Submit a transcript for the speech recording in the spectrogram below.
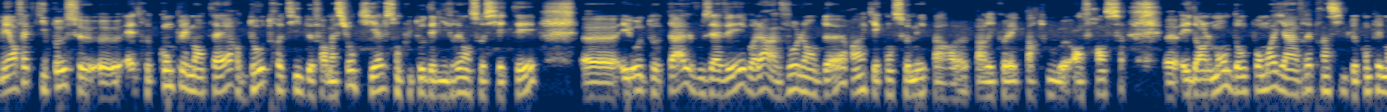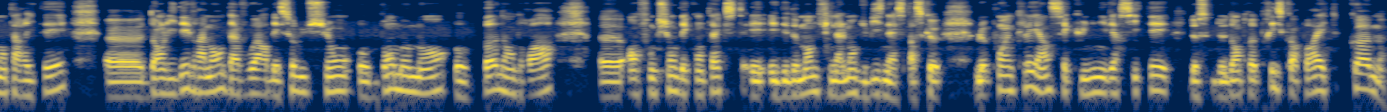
mais en fait qui peut se, être complémentaire d'autres types de formations qui elles sont plutôt délivrées en société. et au total, vous avez voilà un volandeur hein, qui est consommé par par, les collègues partout euh, en France euh, et dans le monde. Donc pour moi, il y a un vrai principe de complémentarité dans l'idée vraiment d'avoir des solutions au bon moment, au bon endroit, en fonction des contextes et, des demandes finalement du business. Parce que le point clé, hein, c'est qu'une université d'entreprise de, corporate comme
